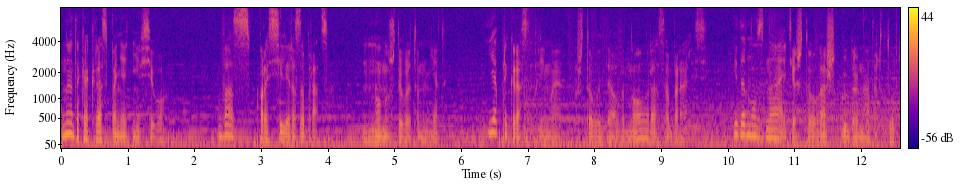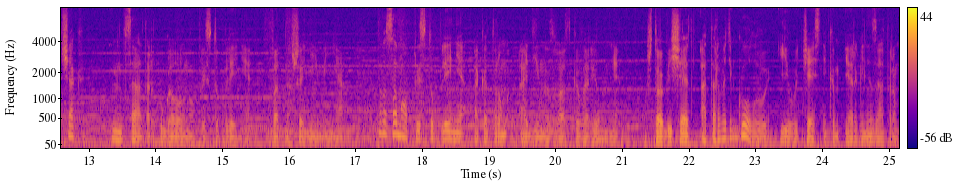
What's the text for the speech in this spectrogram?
Но это как раз понятнее всего. Вас просили разобраться, но нужды в этом нет. Я прекрасно понимаю, что вы давно разобрались и давно знаете, что ваш губернатор Турчак – инициатор уголовного преступления в отношении меня, того самого преступления, о котором один из вас говорил мне, что обещает оторвать головы и участникам, и организаторам.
